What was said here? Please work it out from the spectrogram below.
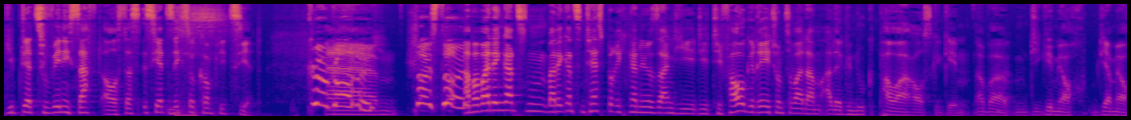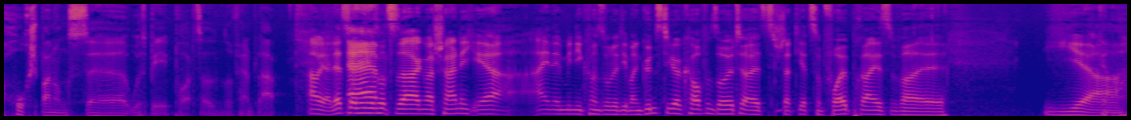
gibt der zu wenig Saft aus. Das ist jetzt nicht so kompliziert. Geht gar ähm, nicht. Scheiß Teil. Aber bei den ganzen, bei den ganzen Testberichten kann ich nur sagen, die, die TV-Geräte und so weiter haben alle genug Power rausgegeben. Aber ja. die geben ja auch, die haben ja auch Hochspannungs-USB-Ports, äh, also insofern bla. Aber ja, letztendlich ähm, sozusagen wahrscheinlich eher eine Mini-Konsole, die man günstiger kaufen sollte, als statt jetzt zum Vollpreis, weil ja. Genau.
